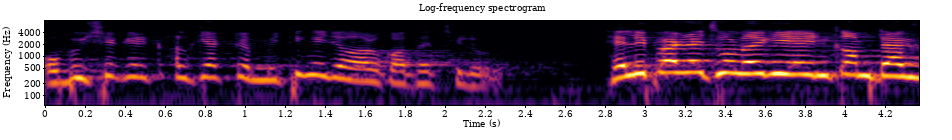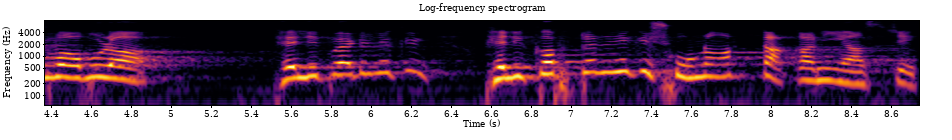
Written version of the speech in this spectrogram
অভিষেকের কালকে একটা মিটিংয়ে যাওয়ার কথা ছিল। হেলিপ্যাডে চলে গিয়ে ইনকাম ট্যাক্স বাবুরা। হেলিপ্যাডে নাকি, হেলিকপ্টারে নাকি সোনার টাকা নিয়ে আসছে।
